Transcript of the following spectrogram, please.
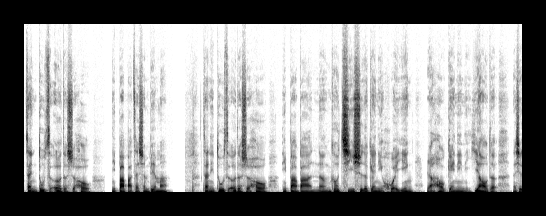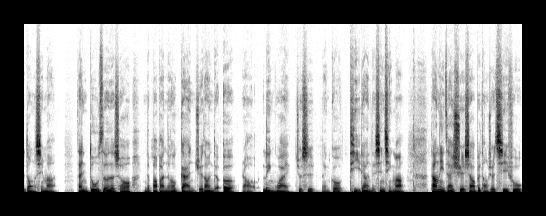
在你肚子饿的时候，你爸爸在身边吗？在你肚子饿的时候，你爸爸能够及时的给你回应，然后给你你要的那些东西吗？在你肚子饿的时候，你的爸爸能够感觉到你的饿，然后另外就是能够体谅你的心情吗？当你在学校被同学欺负，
